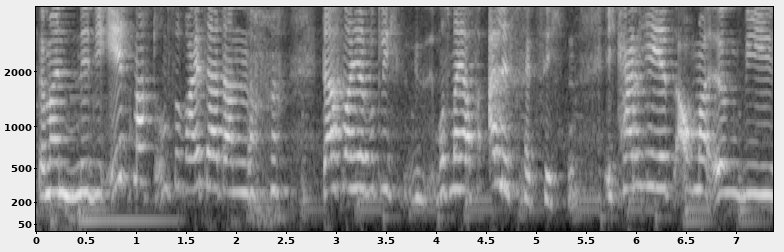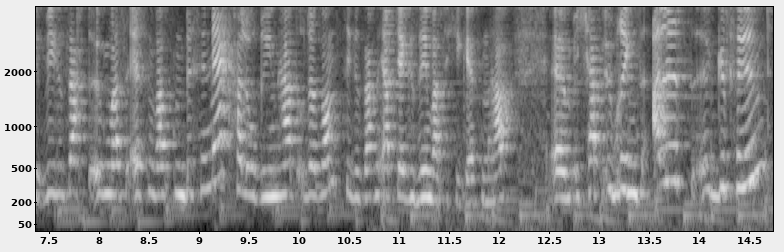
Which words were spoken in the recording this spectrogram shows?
Wenn man eine Diät macht und so weiter, dann darf man ja wirklich, muss man ja auf alles verzichten. Ich kann hier jetzt auch mal irgendwie, wie gesagt, irgendwas essen, was ein bisschen mehr Kalorien hat oder sonstige Sachen. Ihr habt ja gesehen, was ich gegessen habe. Ähm, ich habe übrigens alles äh, gefilmt.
